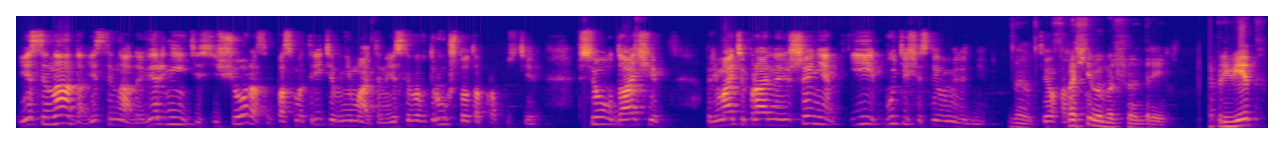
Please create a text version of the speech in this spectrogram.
Если надо, если надо, вернитесь еще раз и посмотрите внимательно, если вы вдруг что-то пропустили. Все, удачи, принимайте правильное решение и будьте счастливыми людьми. Да. Всего Спасибо хорошо. большое, Андрей. Привет.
